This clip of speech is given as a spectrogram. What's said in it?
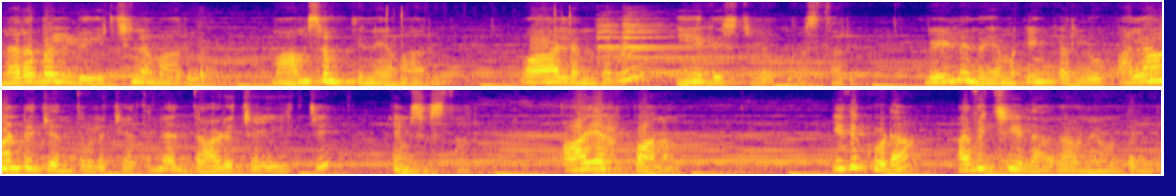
నరబలులు ఇచ్చినవారు మాంసం తినేవారు వాళ్ళందరూ ఈ లిస్టులోకి వస్తారు. వీళ్ళను యమకింకర్లు అలాంటి జంతువుల చేతనే దాడి చేయించి హింసిస్తారు. ఆయాహ్పానం ఇది కూడా అవిచ్చిలాగానే ఉంటుంది.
